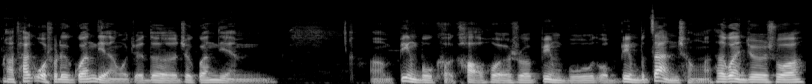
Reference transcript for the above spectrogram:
啊，他跟我说这个观点，我觉得这观点，嗯，并不可靠，或者说并不，我并不赞成啊。他的观点就是说，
